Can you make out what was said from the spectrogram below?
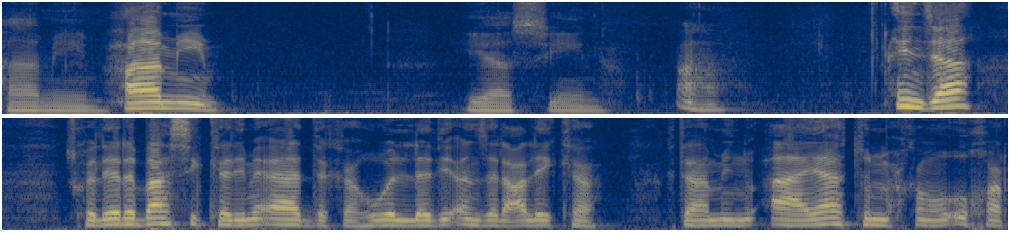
حاميم حاميم ياسين. آه. إنجا شكو ليرة باسي كلمة آياتك هو الذي أنزل عليك كتاب منه آيات محكمة وأخر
